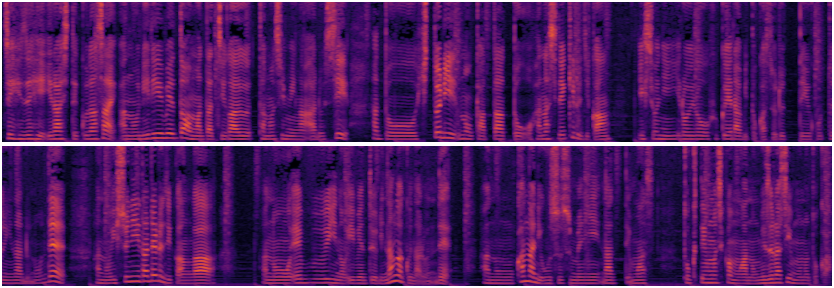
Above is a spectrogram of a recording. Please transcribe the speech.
ぜひぜひいらしてください。あの、リリーベとはまた違う楽しみがあるし、あと、一人の方とお話しできる時間、一緒にいろいろ服選びとかするっていうことになるので、あの、一緒にいられる時間が、あの、AV のイベントより長くなるんで、あの、かなりおすすめになってます。特典もしかもあの珍しいものとか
